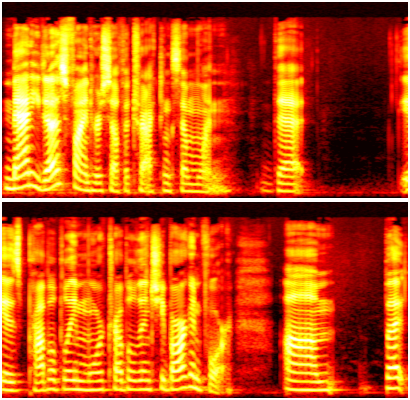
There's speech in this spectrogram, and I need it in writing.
Maddie does find herself attracting someone that is probably more trouble than she bargained for. Um, but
